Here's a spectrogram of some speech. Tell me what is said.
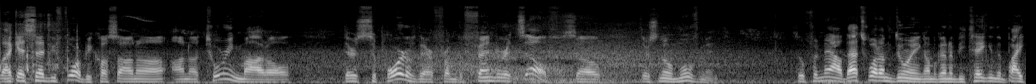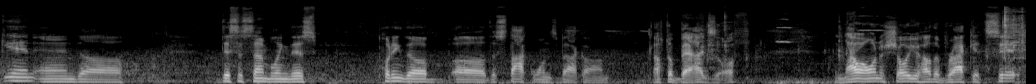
Like I said before, because on a, on a touring model, there's support of there from the fender itself, so there's no movement. So for now, that's what I'm doing. I'm going to be taking the bike in and uh, disassembling this, putting the uh, the stock ones back on. Got the bags off. And now I want to show you how the brackets sit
